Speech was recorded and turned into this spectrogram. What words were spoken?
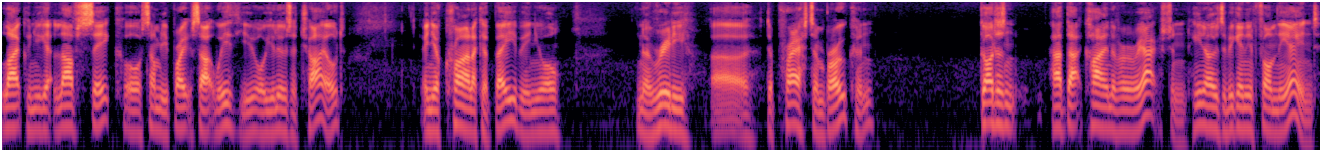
like when you get love sick or somebody breaks up with you or you lose a child and you're crying like a baby and you're you know, really uh, depressed and broken. God doesn't have that kind of a reaction. He knows the beginning from the end.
